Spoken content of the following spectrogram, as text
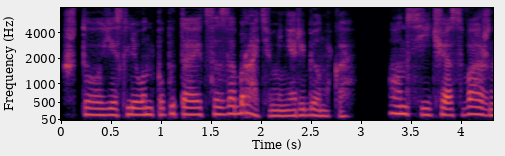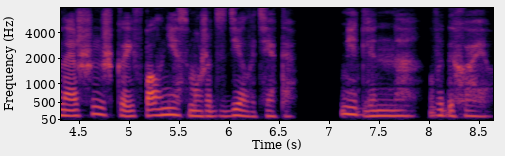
что если он попытается забрать у меня ребенка, он сейчас важная шишка и вполне сможет сделать это. Медленно выдыхаю.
